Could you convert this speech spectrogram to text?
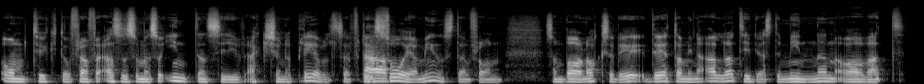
omtyckt och framför alltså som en så intensiv actionupplevelse. För det är ja. så jag minns den från som barn också. Det är, det är ett av mina allra tidigaste minnen av att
